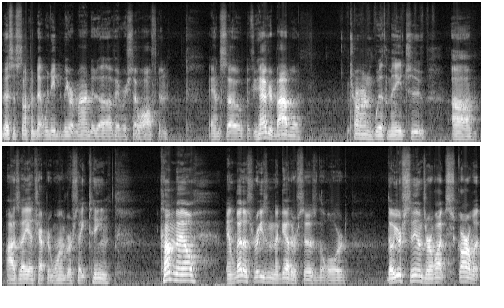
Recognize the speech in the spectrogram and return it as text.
This is something that we need to be reminded of every so often. And so, if you have your Bible, turn with me to uh, Isaiah chapter 1, verse 18. Come now and let us reason together, says the Lord. Though your sins are like scarlet,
